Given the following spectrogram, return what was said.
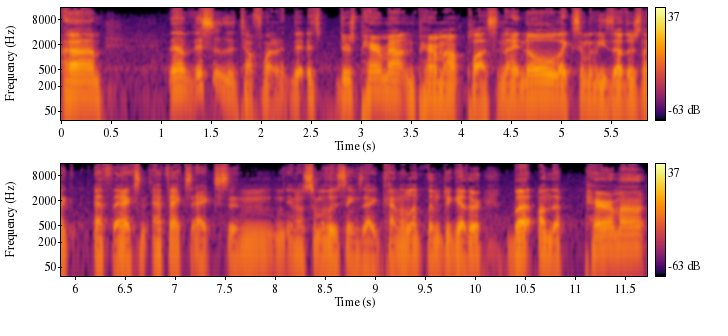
Um, now this is a tough one. It's there's Paramount and Paramount Plus, and I know like some of these others like FX and FXX, and you know some of those things I kind of lump them together. But on the Paramount,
